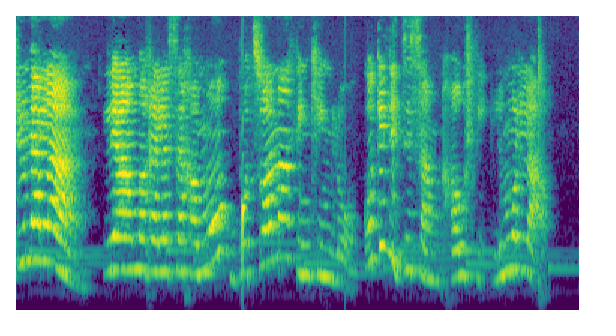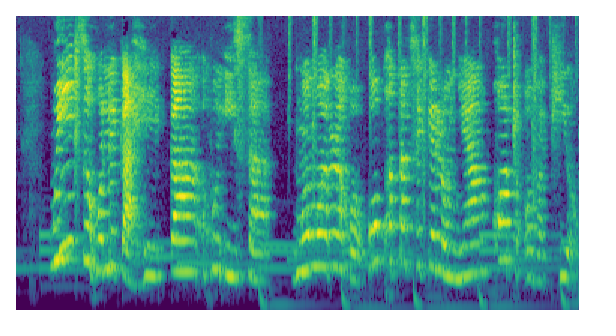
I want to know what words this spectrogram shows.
dumelang le amogelesega mo botswana thinking law. Ko ke le tlisang gaufi le molao. O itse go le kae ka go isa ngongorego ko kgotlatshekelong ya court of appeal.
